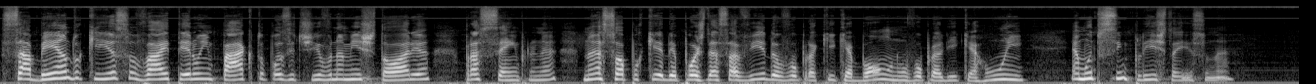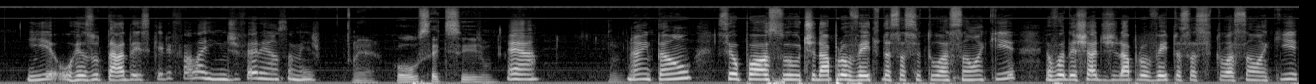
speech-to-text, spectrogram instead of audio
sabendo que isso vai ter um impacto positivo na minha história para sempre, né? Não é só porque depois dessa vida eu vou para aqui que é bom, não vou para ali que é ruim. É muito simplista isso, né? E o resultado é isso que ele fala aí, indiferença mesmo. É. Ou ceticismo. É. Né? Então, se eu posso tirar proveito dessa situação aqui, eu vou deixar de tirar proveito dessa situação aqui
